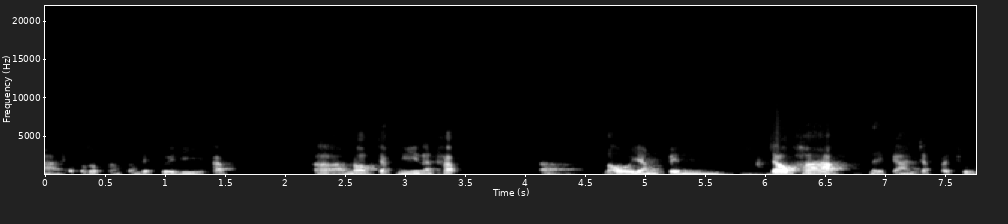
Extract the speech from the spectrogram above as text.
งานก็ประสบความสำเร็จด้วยดีครับเอ่อนอกจากนี้นะครับเอ่อเรายังเป็นเจ้าภาพในการจัดประชุม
